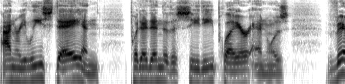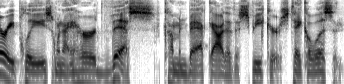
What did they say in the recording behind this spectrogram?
on release day and put it into the CD player and was very pleased when I heard this coming back out of the speakers. Take a listen.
